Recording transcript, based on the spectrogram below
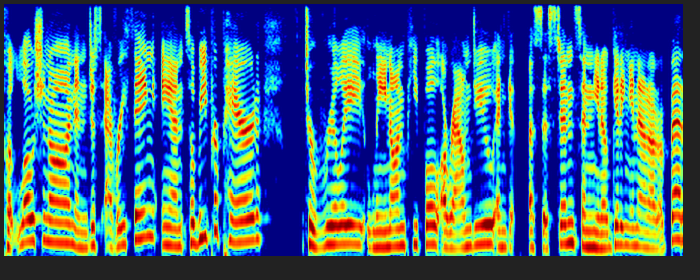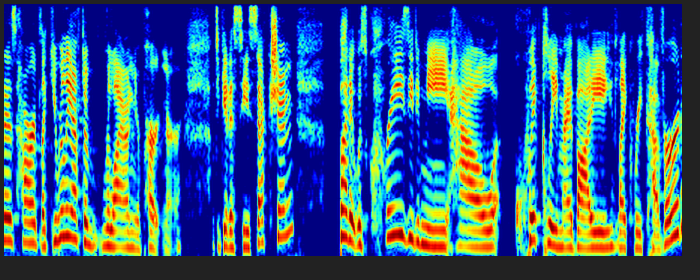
put lotion on and just everything. And so be prepared to really lean on people around you and get assistance and you know getting in and out of bed is hard. Like you really have to rely on your partner to get a c-section. But it was crazy to me how quickly my body like recovered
